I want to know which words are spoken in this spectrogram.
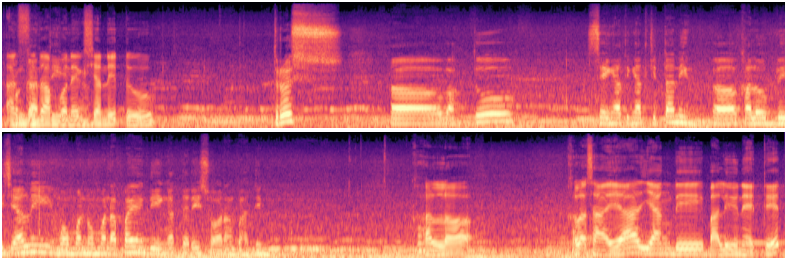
Amsterdam ya. Connection itu Terus eh, waktu seingat-ingat kita nih eh, kalau beli CL nih momen-momen apa yang diingat dari seorang Bahdim? kalau kalau saya yang di Bali United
